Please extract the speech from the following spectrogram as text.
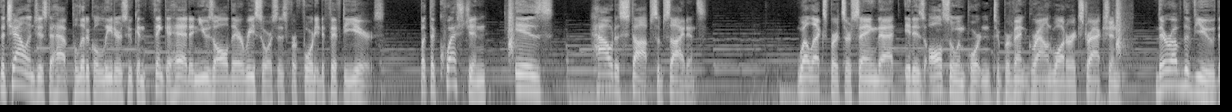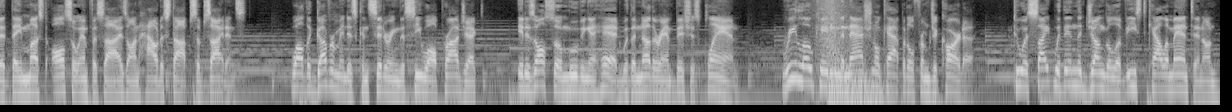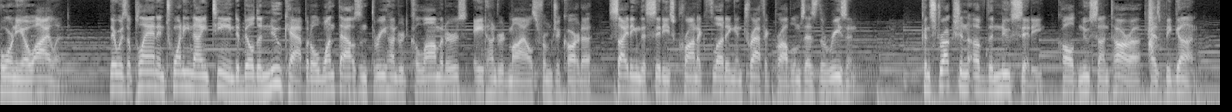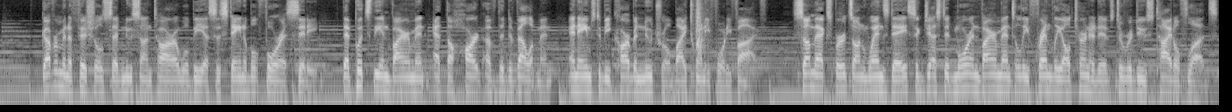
The challenge is to have political leaders who can think ahead and use all their resources for 40 to 50 years. But the question is how to stop subsidence. Well experts are saying that it is also important to prevent groundwater extraction. They're of the view that they must also emphasize on how to stop subsidence. While the government is considering the seawall project, it is also moving ahead with another ambitious plan. Relocating the national capital from Jakarta to a site within the jungle of East Kalimantan on Borneo Island. There was a plan in 2019 to build a new capital 1,300 kilometers 800 miles from Jakarta, citing the city's chronic flooding and traffic problems as the reason. Construction of the new city, called Nusantara, has begun. Government officials said Nusantara will be a sustainable forest city that puts the environment at the heart of the development and aims to be carbon neutral by 2045. Some experts on Wednesday suggested more environmentally friendly alternatives to reduce tidal floods.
